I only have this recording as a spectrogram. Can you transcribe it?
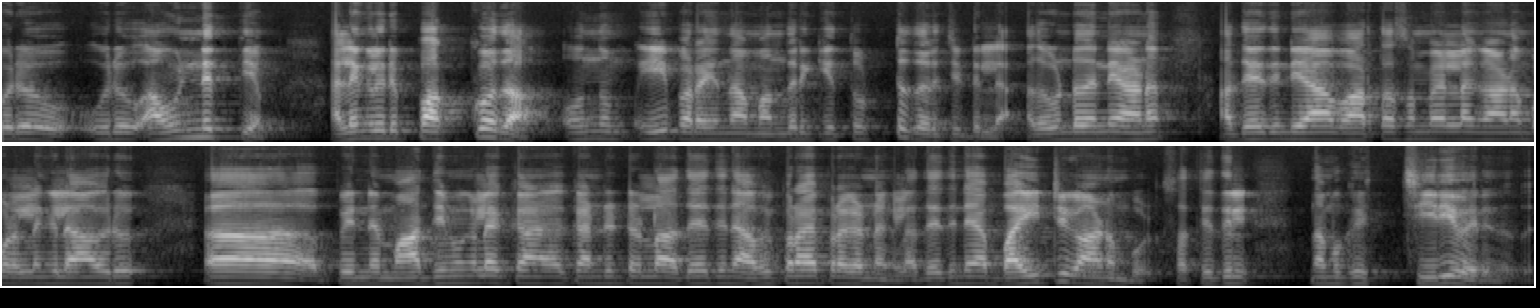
ഒരു ഒരു ഔന്നത്യം അല്ലെങ്കിൽ ഒരു പക്വത ഒന്നും ഈ പറയുന്ന മന്ത്രിക്ക് തൊട്ട് തെറിച്ചിട്ടില്ല. അതുകൊണ്ട് തന്നെയാണ് അദ്ദേഹത്തിന്റെ ആ വാർത്താ സമ്മേളനം കാണുമ്പോൾ അല്ലെങ്കിൽ ആ ഒരു പിന്നെ മാധ്യമങ്ങളെ കണ്ടിട്ടുള്ള അദ്ദേഹത്തിന്റെ അഭിപ്രായ പ്രകടനങ്ങൾ അദ്ദേഹത്തിന്റെ ആ ബൈറ്റ് കാണുമ്പോൾ സത്യത്തിൽ നമുക്ക് ചിരി വരുന്നത്.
